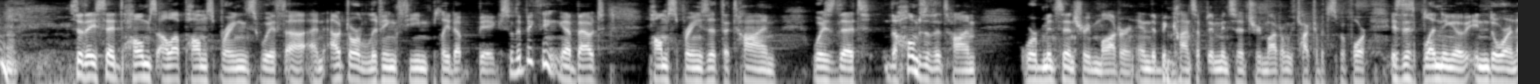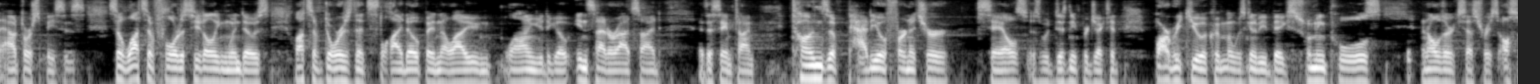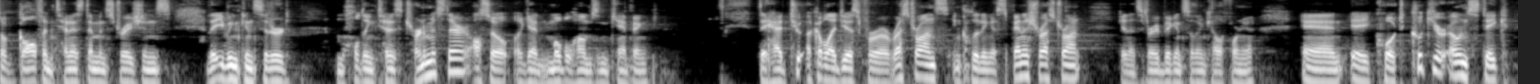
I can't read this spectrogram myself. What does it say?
So they said homes a la Palm Springs with uh, an outdoor living theme played up big. So the big thing about Palm Springs at the time was that the homes of the time were mid-century modern and the big mm-hmm. concept in mid-century modern we've talked about this before is this blending of indoor and outdoor spaces so lots of floor to ceiling windows lots of doors that slide open allow you, allowing you to go inside or outside at the same time tons of patio furniture sales is what Disney projected. Barbecue equipment was going to be big, swimming pools and all their accessories. Also golf and tennis demonstrations. They even considered holding tennis tournaments there. Also, again, mobile homes and camping. They had two, a couple ideas for restaurants, including a Spanish restaurant. Again, that's very big in Southern California. And a quote, cook your own steak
